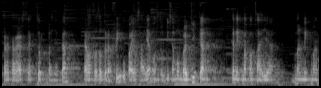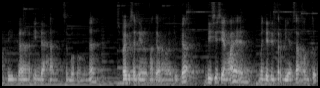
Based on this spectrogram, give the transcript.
karya-karya arsitektur kebanyakan lewat fotografi, upaya saya untuk bisa membagikan kenikmatan saya menikmati keindahan sebuah bangunan supaya bisa dinikmati orang lain juga di sisi yang lain menjadi terbiasa untuk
